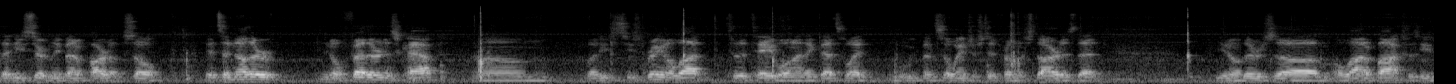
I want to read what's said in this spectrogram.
that he's certainly been a part of. So it's another, you know, feather in his cap. Um, but he's, he's bringing a lot to the table, and I think that's why we've been so interested from the start, is that, you know, there's, um, a lot of boxes, he's,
